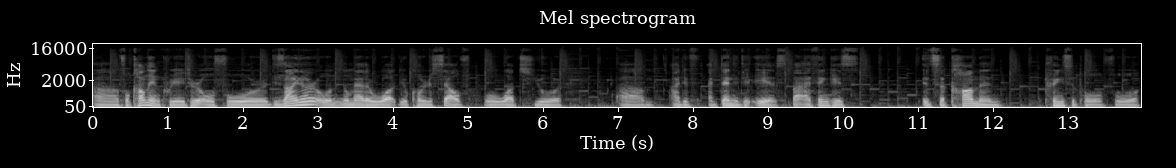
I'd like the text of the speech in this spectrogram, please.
uh, for content creator or for designer or no matter what you call yourself or what your um, identity is. But I think it's it's a common principle for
